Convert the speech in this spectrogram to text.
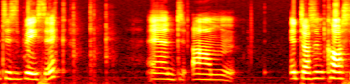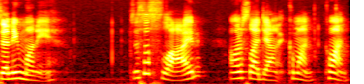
It is basic. And, um, it doesn't cost any money. Is this a slide? I want to slide down it. Come on. Come on.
